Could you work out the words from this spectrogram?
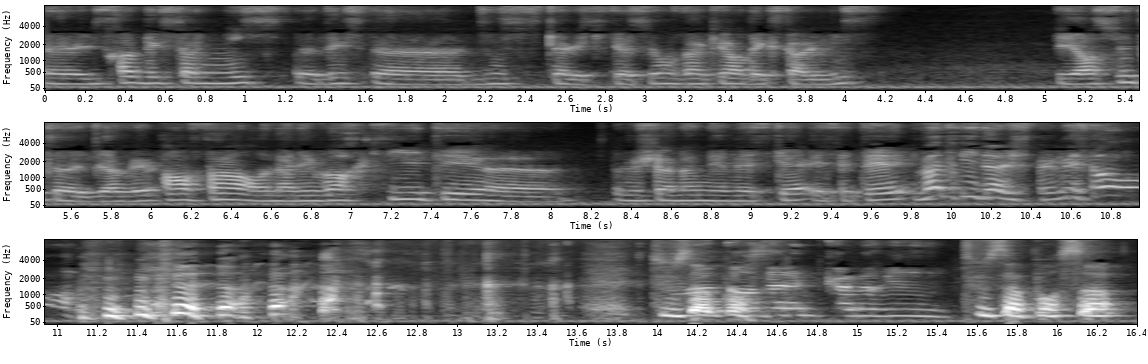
euh, il frappe Dexter Lumis, euh, Dex- euh, disqualification, vainqueur Dexter Lumis. Et ensuite, il y avait enfin, on allait voir qui était le chaman des MSK, et c'était fais, mais non Tout ça pour, connerie tout ça pour ça.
